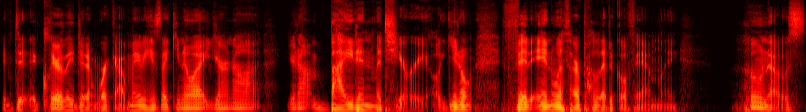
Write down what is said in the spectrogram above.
it, it clearly didn't work out. Maybe he's like, you know what? You're not you're not Biden material. You don't fit in with our political family. Who knows?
